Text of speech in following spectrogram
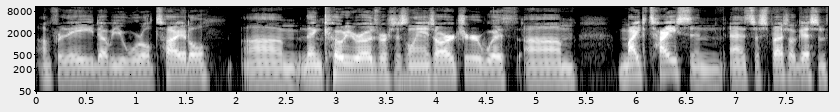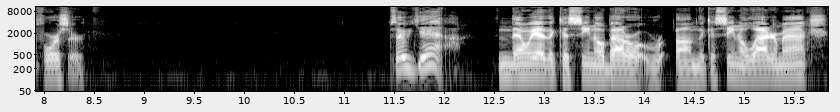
um for the AEW World Title. Um, then Cody Rhodes versus Lance Archer with um Mike Tyson as a special guest enforcer. So yeah. And then we have the casino battle, um, the casino ladder match.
